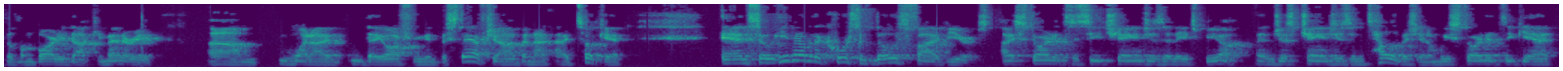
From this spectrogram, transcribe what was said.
the Lombardi documentary um, when I they offered me the staff job, and I, I took it. And so, even over the course of those five years, I started to see changes at HBO and just changes in television. And we started to get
